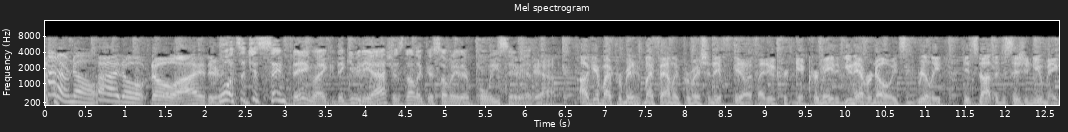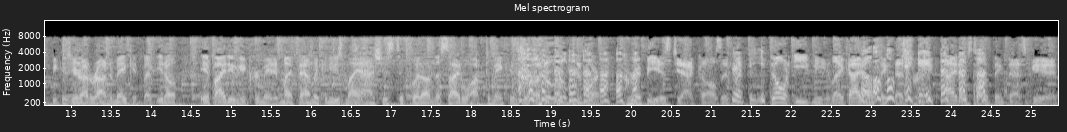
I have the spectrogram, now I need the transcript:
I don't know. I don't know either. Well, it's just the same thing. Like, they give you the ashes. It's not like there's somebody there policing it. Yeah, I'll give my permission, my family permission if you know if I do cr- get cremated. You never know. It's really it's not the decision you make because you're not around to make it. But you know, if I do get cremated, my family can use my ashes to put on the sidewalk to make it you know, a little bit more grippy, as Jack calls it. But Grippy. don't eat me. Like I don't think that's right. I just don't think that's good.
